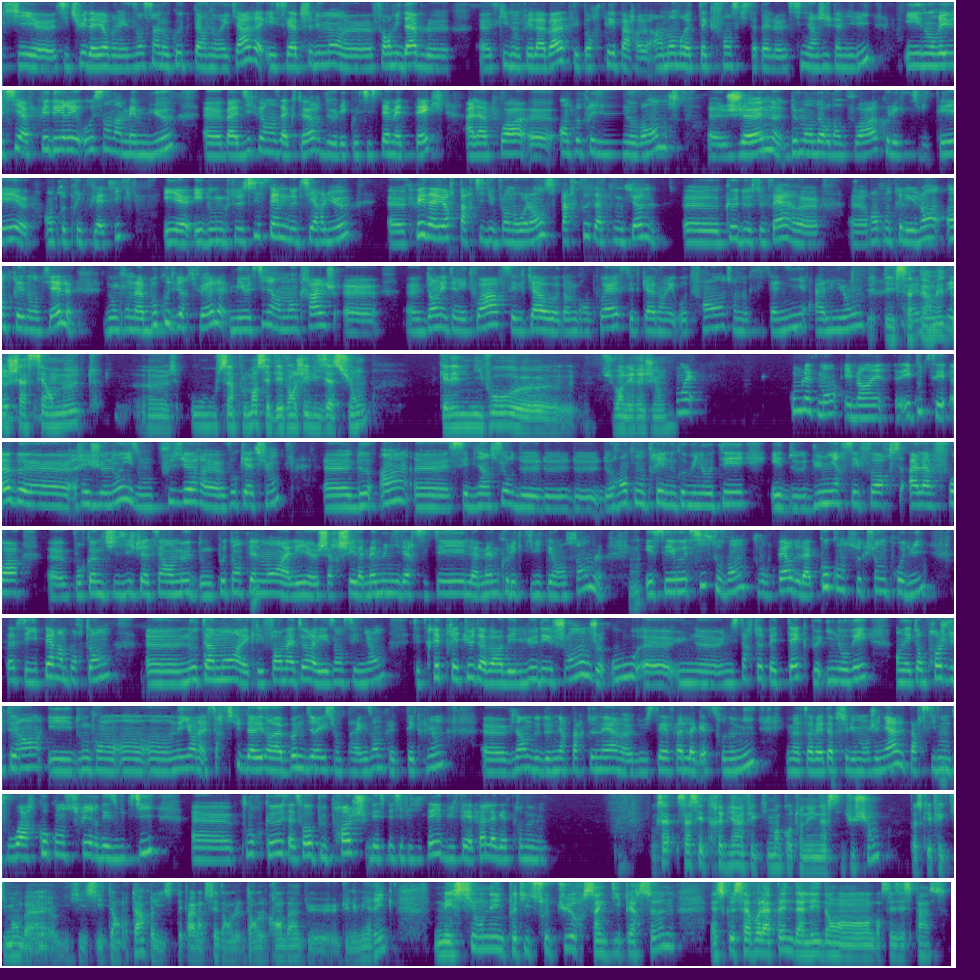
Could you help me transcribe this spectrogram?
qui est situé d'ailleurs dans les anciens locaux de Pernod Ricard. Et c'est absolument formidable ce qu'ils ont fait là-bas. C'est porté par un membre de Tech France qui s'appelle Synergie Family. Et ils ont réussi à fédérer au sein d'un même lieu bah, différents acteurs de l'écosystème EdTech, à la fois entreprises innovantes, euh, jeunes, demandeurs d'emploi, collectivités, euh, entreprises classiques. Euh, et, donc, ce système de tiers-lieux fait d'ailleurs partie du plan de relance parce que ça fonctionne que de se faire rencontrer les gens en présentiel. Donc, on a beaucoup de virtuels, mais aussi un ancrage dans les territoires. C'est le cas dans le Grand Ouest, c'est le cas dans les Hauts-de-France, en Occitanie, à Lyon. Et, ça permet de chasser en meute ou simplement c'est de l'évangélisation Quel est le niveau suivant les régions? Ouais. Complètement. Eh ben, écoute, ces hubs euh, régionaux, ils ont plusieurs euh, vocations. Euh, de un, c'est bien sûr de, rencontrer une communauté et d'unir ses forces à la fois pour, comme tu dis, chasser en meute, donc potentiellement aller chercher la même université, la même collectivité ensemble. Mmh. Et c'est aussi souvent pour faire de la co-construction de produits. Ça, c'est hyper important. Notamment avec les formateurs et les enseignants, c'est très précieux d'avoir des lieux d'échange où euh, une, une startup EdTech peut innover en étant proche du terrain et donc en, ayant la certitude d'aller dans la bonne direction. Par exemple, EdTech Lyon euh, vient de devenir partenaire du CFA de la gastronomie. Et eh ça va être absolument génial parce qu'ils vont pouvoir co-construire des outils pour que ça soit au plus proche des spécificités du CFA de la gastronomie. Donc ça, ça c'est très bien effectivement quand on est une institution parce qu'effectivement, bah, mm-hmm. ils, étaient en retard, ils n'étaient pas lancés dans le, dans le grand bain du, numérique. Mais si on est une petite structure, 5-10 personnes, est-ce que ça vaut la peine d'aller dans, dans, ces espaces?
